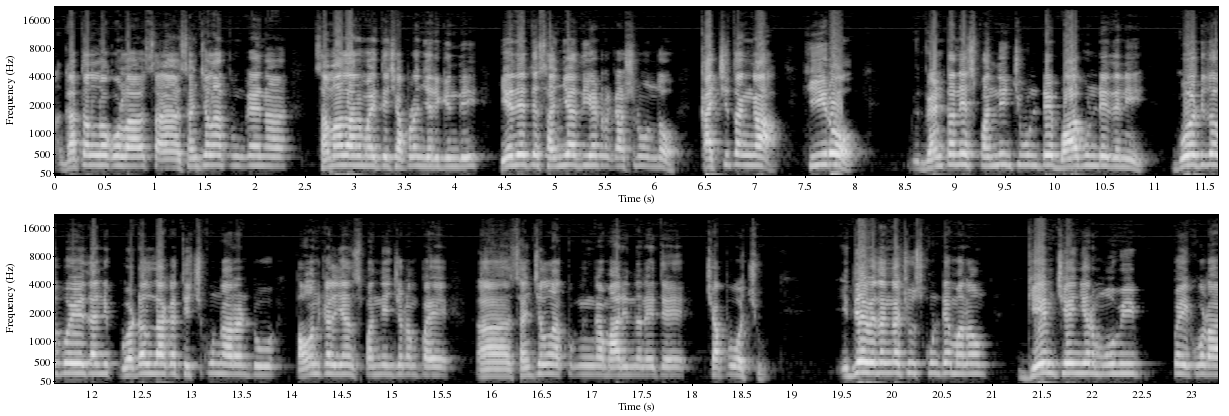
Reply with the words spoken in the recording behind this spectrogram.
గతంలో కూడా స- సంచలనాత్మకమైన సమాధానం అయితే చెప్పడం జరిగింది. ఏదైతే సంధ్యా థియేటర్ ఘర్షణ ఉందో ఖచ్చితంగా హీరో వెంటనే స్పందించి ఉంటే బాగుండేదని గోటితో పోయేదాన్ని గొడ్డల దాకా తెచ్చుకున్నారంటూ పవన్ కళ్యాణ్ స్పందించడంపై సంచలనాత్మకంగా మారిందని అయితే చెప్పవచ్చు. ఇదే విధంగా చూసుకుంటే మనం గేమ్ చేంజర్ మూవీపై కూడా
